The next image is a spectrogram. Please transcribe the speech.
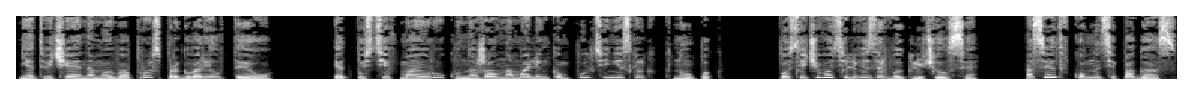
Не отвечая на мой вопрос, проговорил Тео и, отпустив мою руку, нажал на маленьком пульте несколько кнопок после чего телевизор выключился, а свет в комнате погас.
